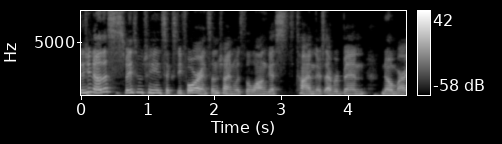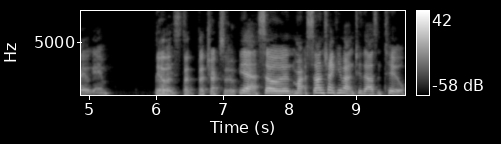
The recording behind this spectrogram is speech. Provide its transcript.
Did you know this? The space between 64 and Sunshine was the longest time there's ever been no Mario game. Yeah, that, that that checks out. Yeah, so Mar- Sunshine came out in 2002.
